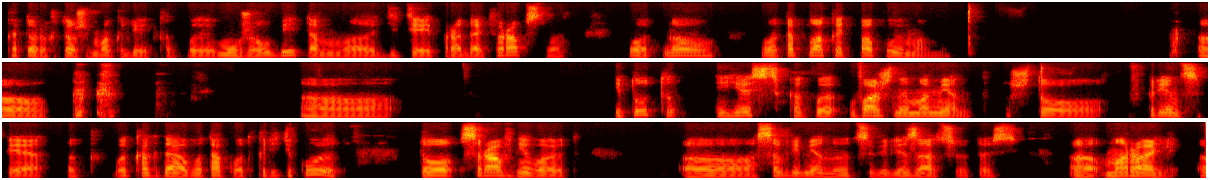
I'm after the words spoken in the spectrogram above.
которых тоже могли как бы мужа убить, там э, детей продать в рабство, вот, но вот, оплакать папу и маму. Э, э, И тут есть как бы важный момент, что в принципе, э, когда вот так вот критикуют, то сравнивают современную цивилизацию, то есть э, мораль э,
